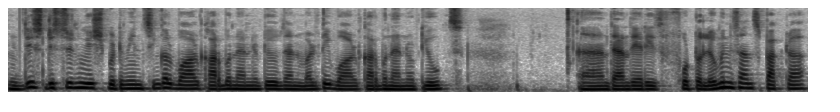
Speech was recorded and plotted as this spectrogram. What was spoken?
This distinguish between single walled carbon nanotubes and multi walled carbon nanotubes. And then there is photoluminescence spectra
